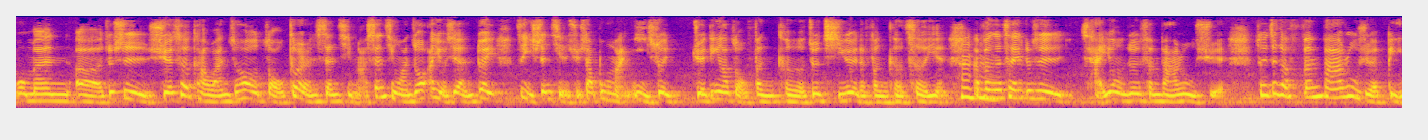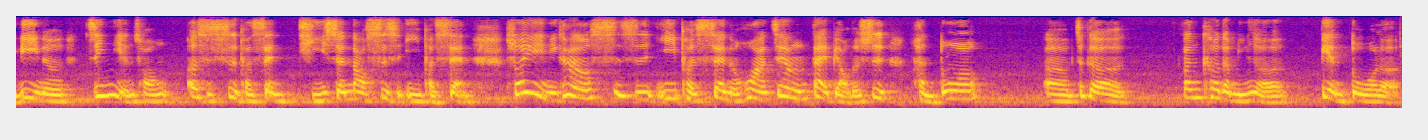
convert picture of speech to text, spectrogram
我们呃，就是学测考完之后走个人申请嘛，申请完之后啊，有些人对自己申请的学校不满意，所以决定要走分科，就七月的分科测验。那分科测验就是采用就是分发入学，所以这个分发入学的比例呢，今年从二十四 percent 提升到四十一 percent。所以你看哦，四十一 percent 的话，这样代表的是很多呃，这个分科的名额。变多了，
